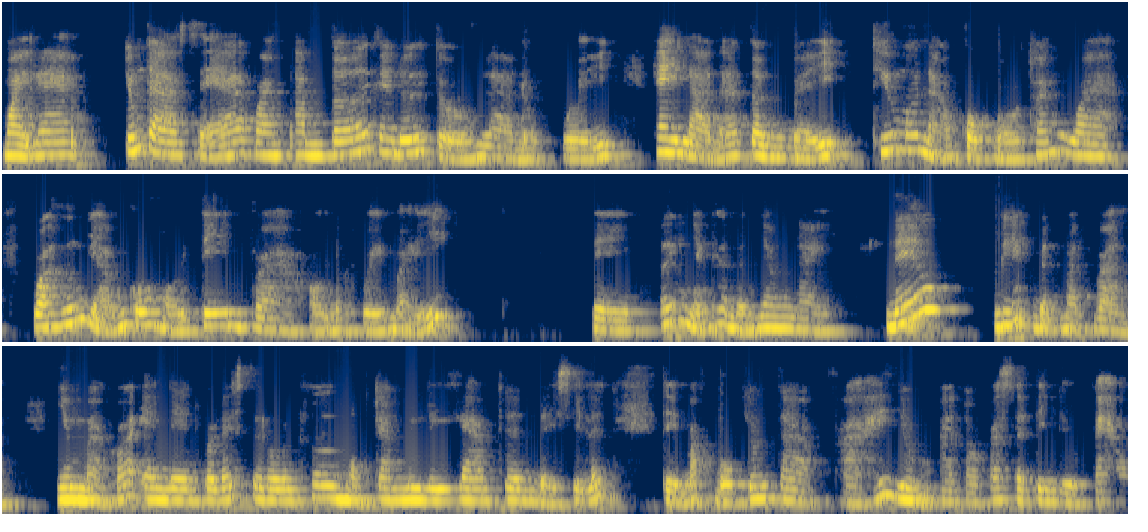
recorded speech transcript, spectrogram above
Ngoài ra, chúng ta sẽ quan tâm tới cái đối tượng là đột quỵ hay là đã từng bị thiếu máu não cục bộ thoáng qua qua hướng dẫn của hội tim và hội đột quỵ Mỹ. Thì với những cái bệnh nhân này, nếu biết bệnh mạch vành, nhưng mà có LDL cholesterol hơn 100 mg trên decilit thì bắt buộc chúng ta phải dùng atorvastatin liều cao,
